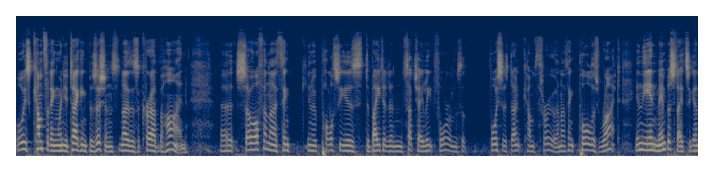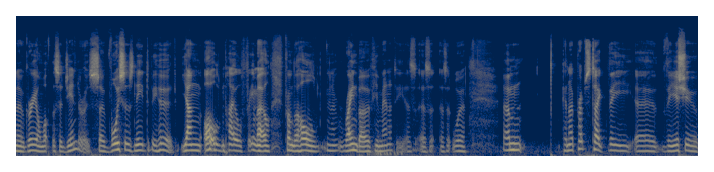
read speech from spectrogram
always comforting when you're taking positions to know there's a crowd behind. Uh, so often, I think you know policy is debated in such elite forums that voices don't come through. And I think Paul is right. In the end, member states are going to agree on what this agenda is. So voices need to be heard, young, old, male, female, from the whole you know rainbow of humanity, as as it, as it were. Um, can I perhaps take the uh, the issue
